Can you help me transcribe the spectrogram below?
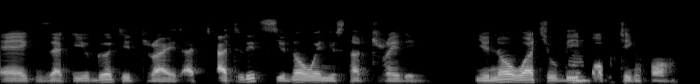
Exactly. You got it right. At, at least you know when you start trading, you know what you'll be Mm. opting for.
